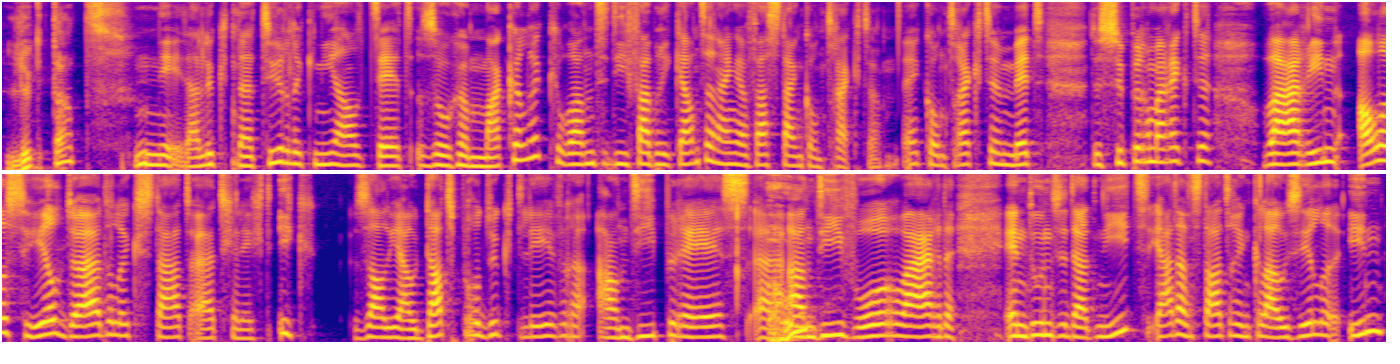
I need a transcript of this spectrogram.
Lukt dat? Nee, dat lukt natuurlijk niet altijd zo gemakkelijk, want die fabrikanten hangen vast aan contracten. Hè. Contracten met de supermarkten, waarin alles heel duidelijk staat uitgelegd. Ik zal jou dat product leveren aan die prijs, eh, Oh. aan die voorwaarden. En doen ze dat niet, ja, dan staat er een clausule in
